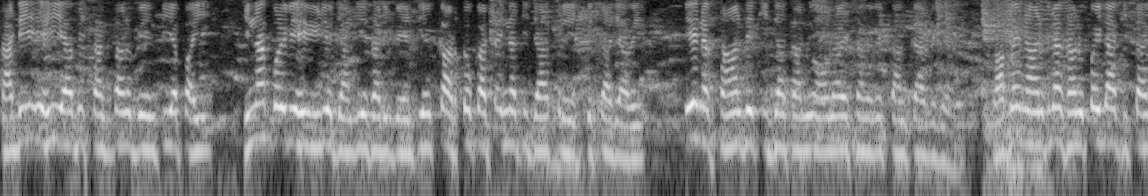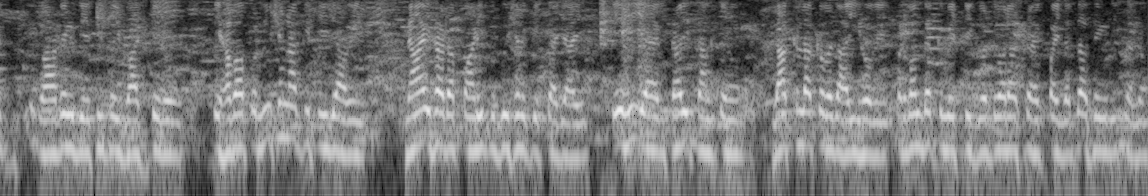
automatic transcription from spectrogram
ਸਾਡੀ ਇਹੀ ਆ ਵੀ ਸੰਗਤਾਂ ਨੂੰ ਬੇਨਤੀ ਆ ਭਾਈ, ਜਿਨ੍ਹਾਂ ਕੋਲ ਵੀ ਇਹ ਵੀਡੀਓ ਜਾਂਦੀ ਹੈ, ਸਾਡੀ ਬੇਨਤੀ ਹੈ ਘੱਟ ਤੋਂ ਘੱਟ ਇਹਨਾਂ ਚੀਜ਼ਾਂ ਦਾ ਪਰਹੇਜ਼ ਕੀਤਾ ਜਾਵੇ। ਇਹ ਨੁਕਸਾਨ ਦੇ ਚੀਜ਼ਾਂ ਸਾਨੂੰ ਆਉਣ ਵਾਲੇ ਸਮੇਂ ਵਿੱਚ ਤੰਗ ਰਹੀਆਂ ਬਾਬੇ ਨਾਨਕ ਨੇ ਸਾਨੂੰ ਪਹਿਲਾਂ ਕੀਤਾ, ਵਾਰਨਿੰਗ ਦੇਤੀ ਕੋਈ ਬਚ ਕੇ ਰਹੋ ਕਿ ਹਵਾ ਪ੍ਰਦੂਸ਼ਣ ਨਾ ਕੀਤੀ ਜਾਵੇ, ਨਾ ਹੀ ਸਾਡਾ ਪਾਣੀ ਪ੍ਰਦੂਸ਼ਣ ਕੀਤਾ ਜਾਏ। ਇਹੀ ਹੈ ਸਾਰੀ ਸੰਗਤ ਨੂੰ ਲੱਖ ਲੱਖ ਵਧਾਈ ਹੋਵੇ। ਪ੍ਰਬੰਧਕ ਕਮੇਟੀ ਗੁਰਦੁਆਰਾ ਸਾਹਿਬ ਭਾਈ ਲੱਦਾ ਸਿੰਘ ਜੀ ਵੱਲੋਂ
